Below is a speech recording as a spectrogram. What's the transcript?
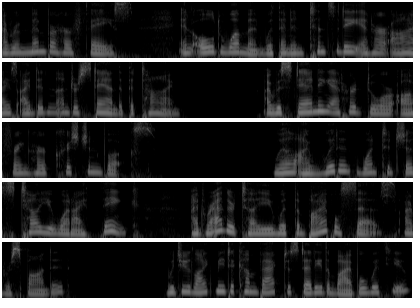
I remember her face, an old woman with an intensity in her eyes I didn't understand at the time. I was standing at her door offering her Christian books. Well, I wouldn't want to just tell you what I think. I'd rather tell you what the Bible says, I responded. Would you like me to come back to study the Bible with you?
